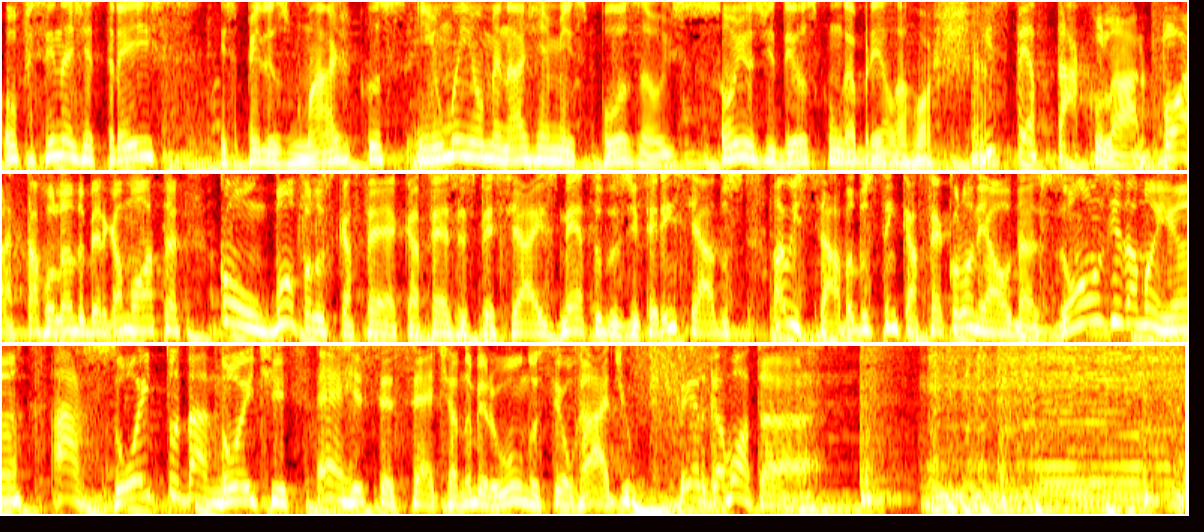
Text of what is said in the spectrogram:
Oficina G3, Espelhos Mágicos e uma em homenagem à minha esposa, Os Sonhos de Deus com Gabriela Rocha. Espetacular! Bora, tá rolando bergamota com Búfalos Café, cafés especiais, métodos diferenciados. Aos sábados tem café colonial das 11 da manhã às 8 da noite. RC7 a número 1 um no seu rádio. Bergamota. Thank you.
